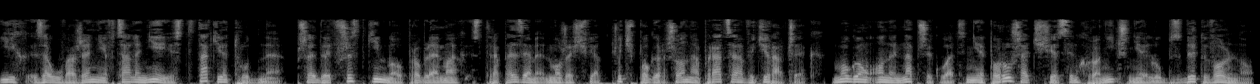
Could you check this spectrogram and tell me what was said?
Ich zauważenie wcale nie jest takie trudne. Przede wszystkim o problemach z trapezem może świadczyć pogorszona praca wycieraczek. Mogą one na przykład nie poruszać się synchronicznie lub zbyt wolno.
